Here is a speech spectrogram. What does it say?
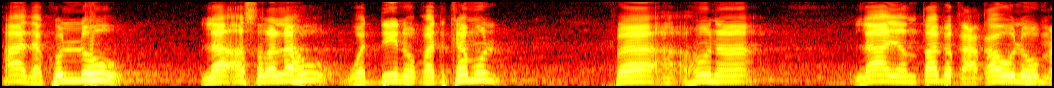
هذا كله لا أصل له والدين قد كمل. فهنا لا ينطبق قولهم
